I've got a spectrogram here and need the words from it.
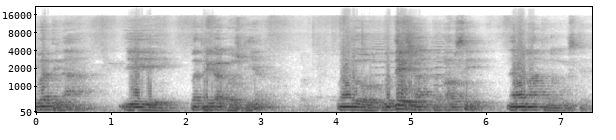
ಇವತ್ತಿನ ಈ ಪತ್ರಿಕಾಗೋಷ್ಠಿಯ ಒಂದು ಉದ್ದೇಶ ಅಂತ ಭಾವಿಸಿ ನನ್ನ ಮಾತನ್ನು ಮುಗಿಸ್ತೇನೆ.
